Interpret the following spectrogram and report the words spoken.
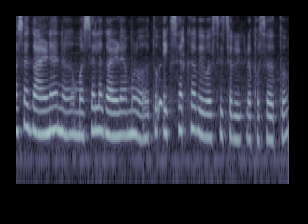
असं गाळण्यानं मसाला गाळल्यामुळं तो एकसारखा व्यवस्थित सगळीकडे पसरतो.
